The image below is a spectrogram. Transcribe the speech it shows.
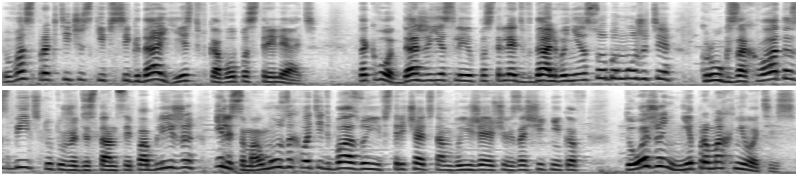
у вас практически всегда есть в кого пострелять. Так вот, даже если пострелять вдаль вы не особо можете, круг захвата сбить, тут уже дистанции поближе, или самому захватить базу и встречать там выезжающих защитников, тоже не промахнетесь.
